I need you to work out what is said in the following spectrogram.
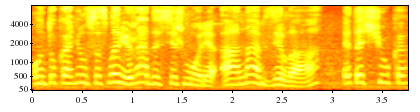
он только оглянулся, смотри, радости ж моря. А она взяла, эта щука,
